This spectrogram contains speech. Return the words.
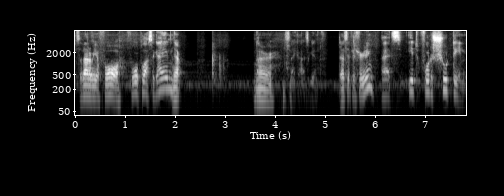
So that'll be a four. four plus again. Yep. No. Snake eyes again. That's it for shooting. That's it for the shooting.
